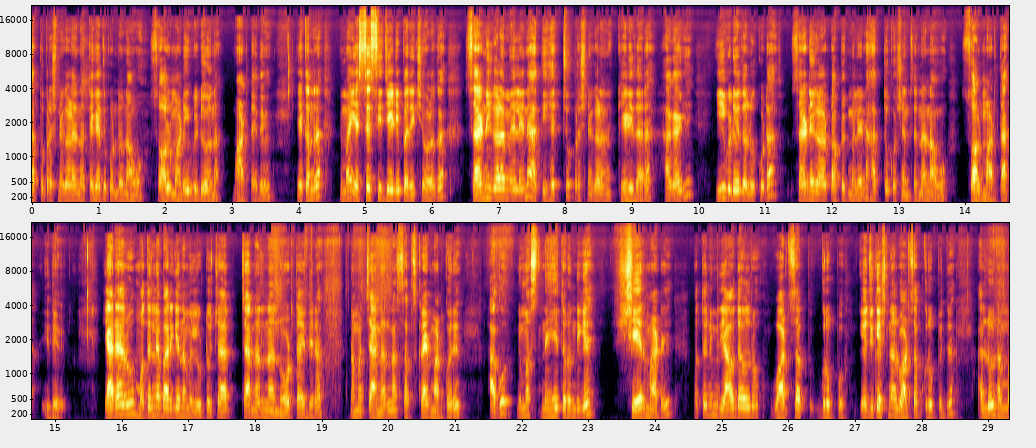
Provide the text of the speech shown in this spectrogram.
ಹತ್ತು ಪ್ರಶ್ನೆಗಳನ್ನು ತೆಗೆದುಕೊಂಡು ನಾವು ಸಾಲ್ವ್ ಮಾಡಿ ವಿಡಿಯೋನ ಮಾಡ್ತಾಯಿದ್ದೀವಿ ಯಾಕಂದ್ರೆ ನಿಮ್ಮ S S C J D ಪರೀಕ್ಷೆ ಒಳಗೆ ಸರಣಿಗಳ ಮೇಲೇ ಅತಿ ಹೆಚ್ಚು ಪ್ರಶ್ನೆಗಳನ್ನು ಕೇಳಿದ್ದಾರೆ. ಹಾಗಾಗಿ ಈ ವಿಡಿಯೋದಲ್ಲೂ ಕೂಡ ಸರಣಿಗಳ ಟಾಪಿಕ್ ಮೇಲಿನ ಹತ್ತು ಕ್ವಶನ್ಸನ್ನು ನಾವು ಸಾಲ್ವ್ ಮಾಡ್ತಾ ಇದ್ದೀವಿ. ಯಾರ್ಯಾರು ಮೊದಲನೇ ಬಾರಿಗೆ ನಮ್ಮ ಯೂಟ್ಯೂಬ್ ಚಾನಲ್ನ ನೋಡ್ತಾ ಇದ್ದೀರಾ, ನಮ್ಮ ಚಾನಲ್ನ ಸಬ್ಸ್ಕ್ರೈಬ್ ಮಾಡ್ಕೊರಿ. ಹಾಗೂ ನಿಮ್ಮ ಸ್ನೇಹಿತರೊಂದಿಗೆ ಶೇರ್ ಮಾಡಿರಿ. ಮತ್ತು ನಿಮ್ದು ಯಾವುದಾದ್ರು WhatsApp group educational WhatsApp group ಇದ್ದರೆ ಅಲ್ಲೂ ನಮ್ಮ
